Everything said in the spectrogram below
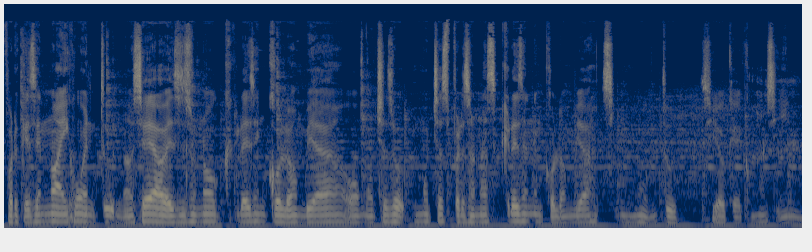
porque ese no hay juventud, no sé, a veces uno crece en Colombia o muchas muchas personas crecen en Colombia sin juventud, sí o qué, como sin,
